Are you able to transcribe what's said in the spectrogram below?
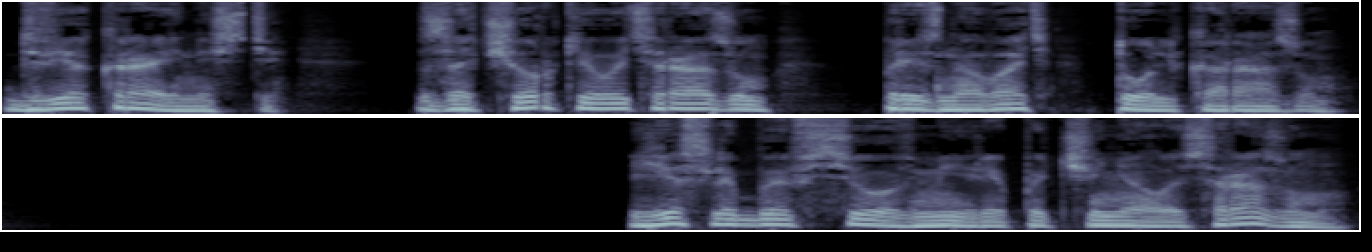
Две крайности – зачеркивать разум, признавать только разум. Если бы все в мире подчинялось разуму,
